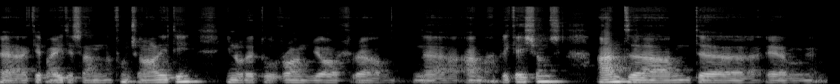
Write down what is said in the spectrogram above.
uh, capabilities and functionality in order to run your um, um, applications. And um, the um,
